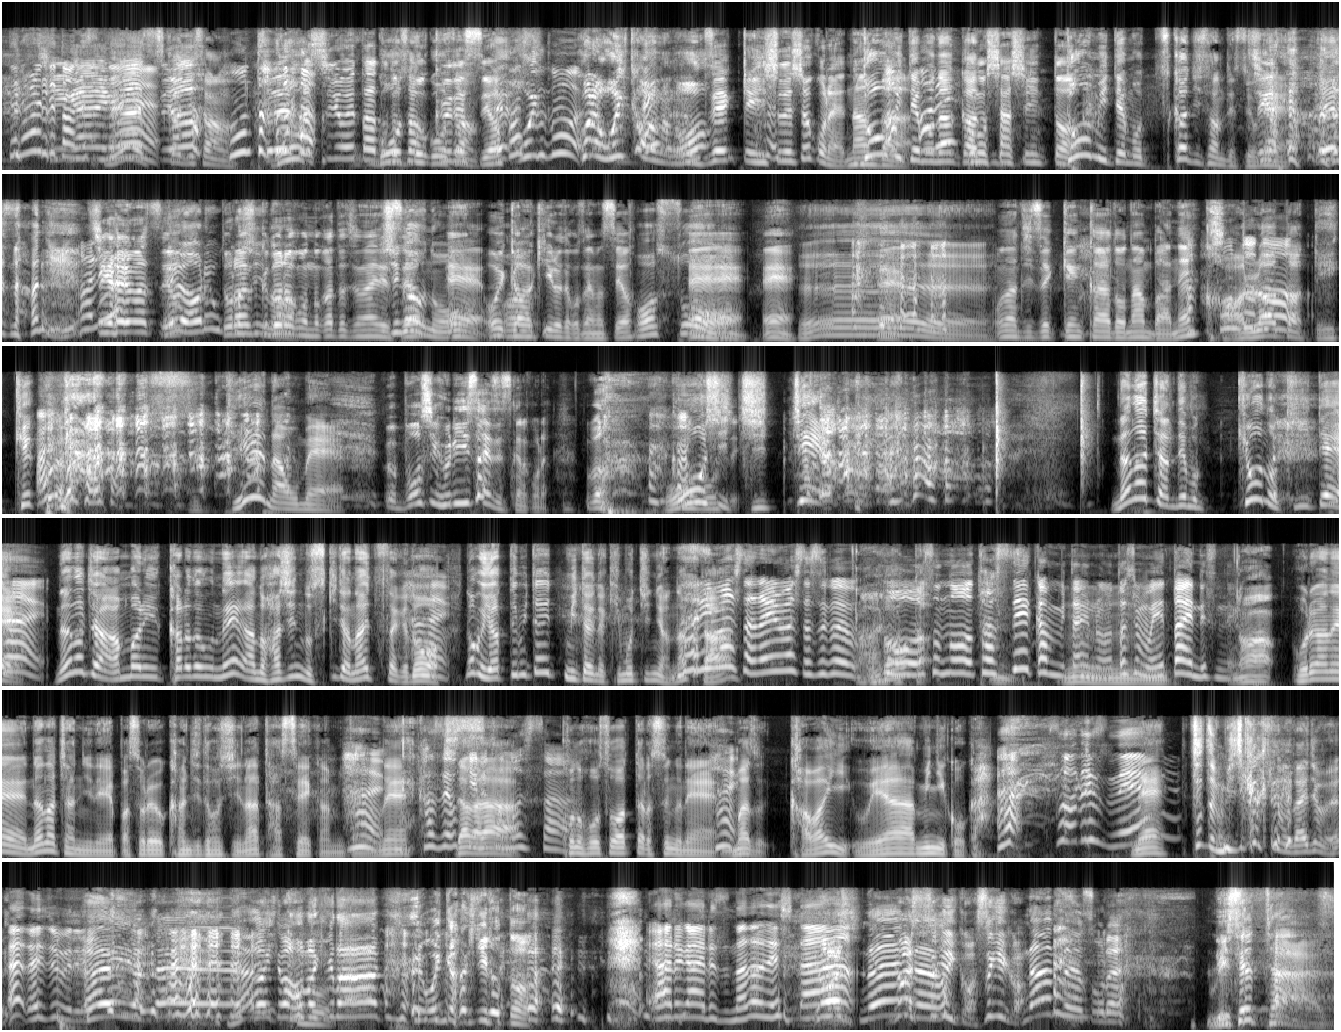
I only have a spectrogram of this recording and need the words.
出られてたんですね。塚地さん。本当それ走り終えた後53僕ですよ。えあすごい。これ及川なの？ゼッケン一緒でしょ？これどう見てもなんかこの写真と。どう見ても塚地さんですよね。え何？違いますよ。ドランクドラゴンの方じゃないですよ。違うの？ええ及川黄色でございますよ。あそう。ええ同じゼッケンカードナンバーね。体でっけこれすげえなおめえ。帽子フリーサイズですからこれ。帽子ちっちゃい。奈々ちゃんでも今日の聞いてはい。奈々ちゃんあんまり体をねあの走るの好きじゃないって言ってたけどはい。なんかやってみたいみたいな気持ちにはなっなりましたたなりました。すごいよかった？こうその達成感みたいのを私も得たいですね。あ。俺はね奈々ちゃんにねやっぱそれを感じてほしいな達成感みたいなはい。ね風を切るだから楽しさ。この放送終わったらすぐねはい。まず可愛いウェア見に行こうかね。ね。ちょっと短くても大丈夫？はいあ大丈夫です。やったー。はい。今日褒め聞くなー。及川黄色とアルガールズ7でした。よしよしすぐ行こうすぐ行こう。なんだよそれ。リセッターズ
